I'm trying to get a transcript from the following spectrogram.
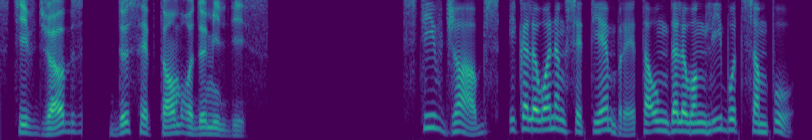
Steve Jobs, 2 septembre 2010. Steve Jobs, ikalawa ng Setyembre taong 2010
